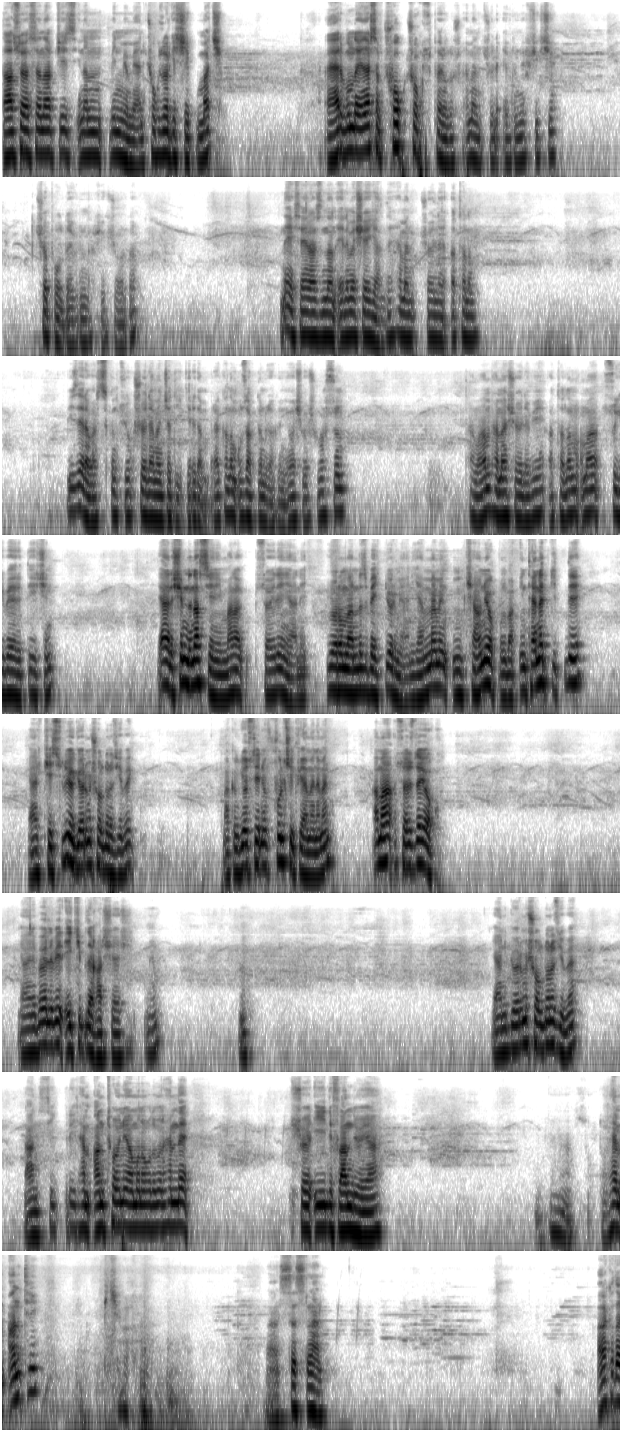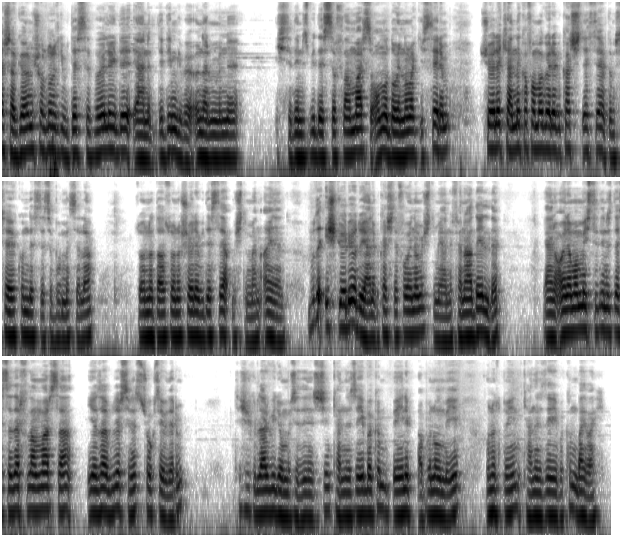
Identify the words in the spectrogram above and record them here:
Daha sonrasında ne yapacağız inanın bilmiyorum yani. Çok zor geçecek bu maç. Eğer bunda yenersem çok çok süper olur. Hemen şöyle evrimli fişekçi. Çöp oldu evrimli fişekçi orada. Neyse en azından elime şey geldi. Hemen şöyle atalım. Bizlere var sıkıntı yok. Şöyle hemen cadıyı geriden bırakalım. Uzaktan uzaktan yavaş yavaş vursun. Tamam hemen şöyle bir atalım ama su gibi erittiği için. Yani şimdi nasıl yeneyim bana söyleyin yani. Yorumlarınızı bekliyorum yani. Yenmemin imkanı yok bunu. Bak internet gitti. Yani kesiliyor görmüş olduğunuz gibi. Bakın göstereyim full çekiyor hemen hemen. Ama sözde yok. Yani böyle bir ekiple karşılaşıyorum. Yani görmüş olduğunuz gibi yani siktir hem Antonio aman oğlumun hem de şöyle iyiydi falan diyor ya. Hem anti Piçe bak. Lan sus. Arkadaşlar görmüş olduğunuz gibi deste böyleydi. Yani dediğim gibi önermeni istediğiniz bir deste falan varsa onunla da oynamak isterim. Şöyle kendi kafama göre birkaç deste yaptım. Seyakun destesi bu mesela. Sonra daha sonra şöyle bir deste yapmıştım ben aynen. Bu da iş görüyordu yani birkaç defa oynamıştım yani fena değildi. Yani oynamamı istediğiniz desteler falan varsa yazabilirsiniz. Çok sevinirim. Teşekkürler videomu izlediğiniz için. Kendinize iyi bakın. Beğenip abone olmayı unutmayın. Kendinize iyi bakın. Bay bay.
